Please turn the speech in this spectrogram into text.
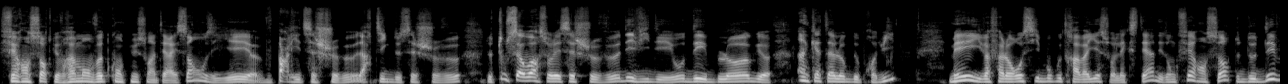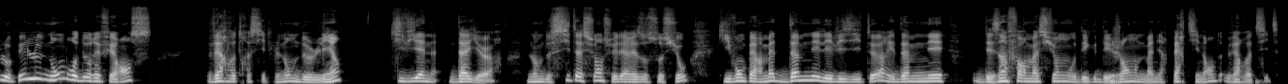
faire en sorte que vraiment votre contenu soit intéressant, vous ayez, euh, vous parliez de sèche-cheveux, d'articles de sèche-cheveux, de tout savoir sur les sèche-cheveux, des vidéos, des blogs, euh, un catalogue de produits. Mais il va falloir aussi beaucoup travailler sur l'externe et donc faire en sorte de développer le nombre de références vers votre site, le nombre de liens qui viennent d'ailleurs, le nombre de citations sur les réseaux sociaux qui vont permettre d'amener les visiteurs et d'amener des informations ou des, gens de manière pertinente vers votre site.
